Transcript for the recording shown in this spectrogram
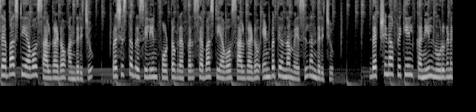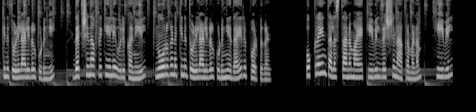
സെബാസ്റ്റിയാവോ സാൽഗാഡോ അന്തരിച്ചു. പ്രശസ്ത ബ്രസീലിയൻ ഫോട്ടോഗ്രാഫർ സെബാസ്റ്റിയാവോ സാൽഗാഡോ എൺപത്തിയൊന്നാം വയസ്സിൽ അന്തരിച്ചു. ദക്ഷിണാഫ്രിക്കയിൽ കനിയിൽ നൂറുകണക്കിന് തൊഴിലാളികൾ കുടുങ്ങി ദക്ഷിണാഫ്രിക്കയിലെ ഒരു കനിയിൽ നൂറുകണക്കിന് തൊഴിലാളികൾ കുടുങ്ങിയതായി റിപ്പോർട്ടുകൾ. ഉക്രൈൻ തലസ്ഥാനമായ കീവിൽ റഷ്യൻ ആക്രമണം കീവിൽ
